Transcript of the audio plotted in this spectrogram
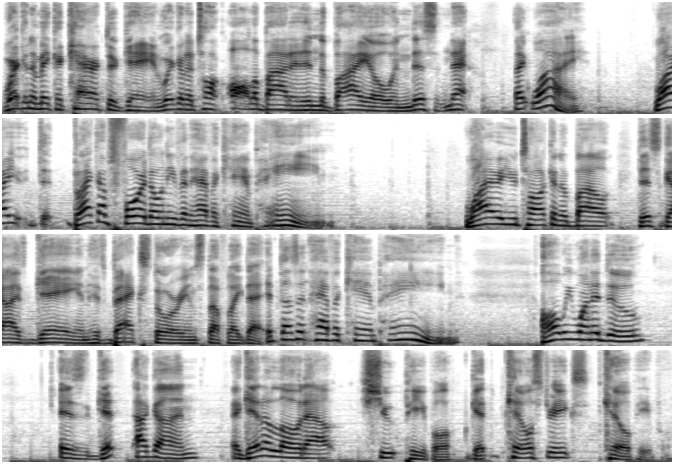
we're gonna make a character gay and we're gonna talk all about it in the bio and this and that. Like, why? Why? Black Ops 4 don't even have a campaign. Why are you talking about this guy's gay and his backstory and stuff like that? It doesn't have a campaign. All we want to do is get a gun, get a loadout, shoot people, get kill streaks, kill people.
